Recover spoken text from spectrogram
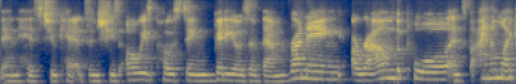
and his two kids and she's always posting videos of them running around the pool and and i'm like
